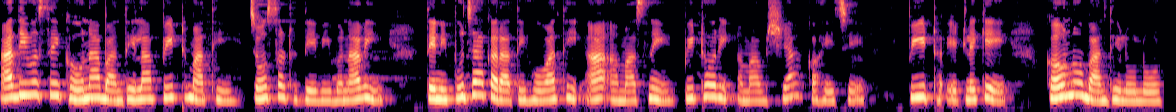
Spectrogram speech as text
આ દિવસે ઘઉંના બાંધેલા પીઠમાંથી ચોસઠ દેવી બનાવી તેની પૂજા કરાતી હોવાથી આ અમાસને પીઠોરી અમાવસ્યા કહે છે. પીઠ એટલે કે ઘઉંનો બાંધેલો લોટ,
